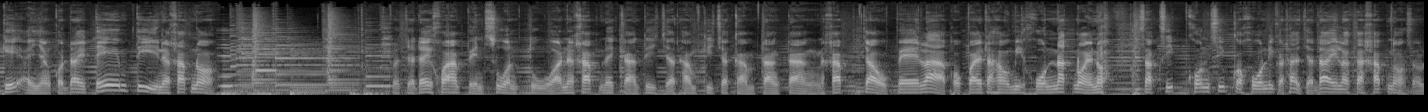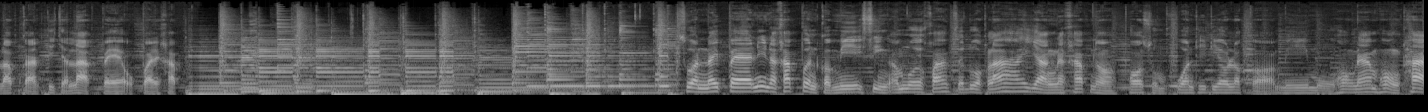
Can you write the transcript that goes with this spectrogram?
เกะอะไรอย่างก็ได้เต็มที่นะครับเนาะก็จะได้ความเป็นส่วนตัวนะครับในการที่จะทำกิจกรรมต่างๆนะครับ เจ้าแปรลากออกไปถ้าเรามีคนนักหน่อยเนาะสักสิบคนสิบกว่าคนนี่ก็ถ้าจะได้แล้วครับเนาะสำหรับการที่จะลากแปรออกไปครับ ส่วนในแปรนี่นะครับเปิ้นก็มีสิ่งอำนวยความสะดวกหลายอย่างนะครับเนาะพอสมควรทีเดียวแล้วก็มีหมู่ห้องน้ำห้องท่า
